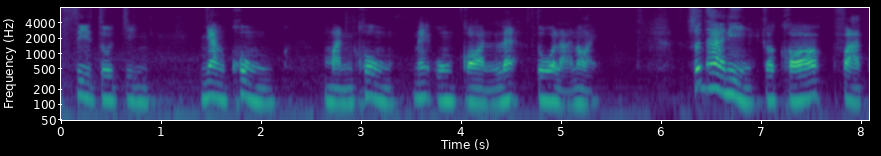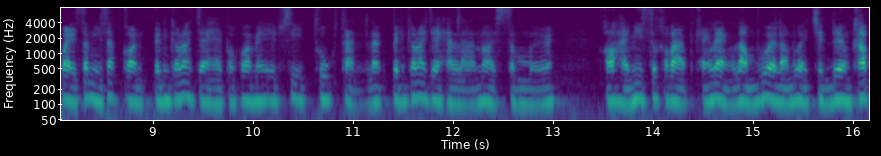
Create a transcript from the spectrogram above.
FC ตัวจริงยังคงมันคงในองค์กรและตัวหลาหน่อย สุดท้ายนี่ก็ขอฝากไว้สำนีสักก่อนเป็นกำลังใจให้พ่อพ่อแม่ FC ทุกท่านและเป็นกำลังใจให้หลาหน่อยเสมอ ขอให้มีสุขภาพแข็งแรงร่ำรวยร่ำรวยเช่นเดิมครับ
